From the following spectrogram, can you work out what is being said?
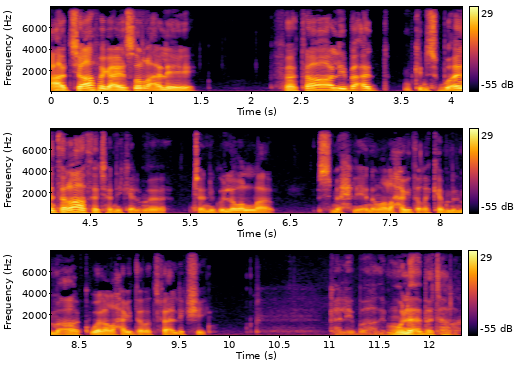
عاد شافه قاعد يصر عليه فتالي بعد يمكن أسبوعين ثلاثة كان يكلمه كان يقول له والله اسمح لي أنا ما راح أقدر أكمل معاك ولا راح أقدر أدفع لك شيء. قال لي هذه مو لعبة ترى.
